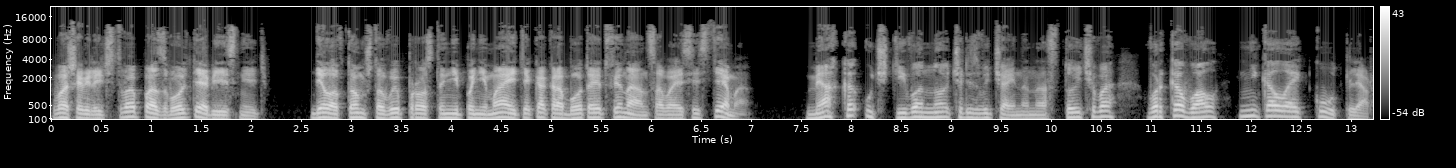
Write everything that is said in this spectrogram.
Ваше Величество, позвольте объяснить. Дело в том, что вы просто не понимаете, как работает финансовая система. Мягко, учтиво, но чрезвычайно настойчиво ворковал Николай Кутлер.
